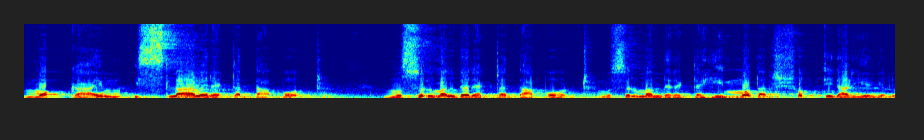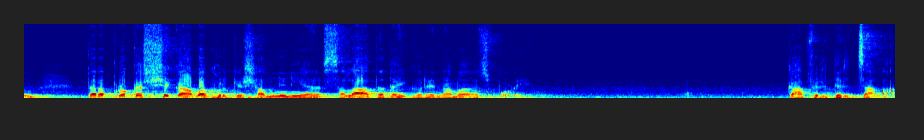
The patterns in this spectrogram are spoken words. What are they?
মক্কায় ইসলামের একটা দাপট, মুসলমানদের একটা দাপট, মুসলমানদের একটা হিম্মত আর শক্তি দাঁড়িয়ে গেল। তারা প্রকাশ্যে কাবা ঘরকে সামনে নিয়ে সালাত আদায় করে, নামাজ পড়ে। কাফেরদের জ্বালা।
